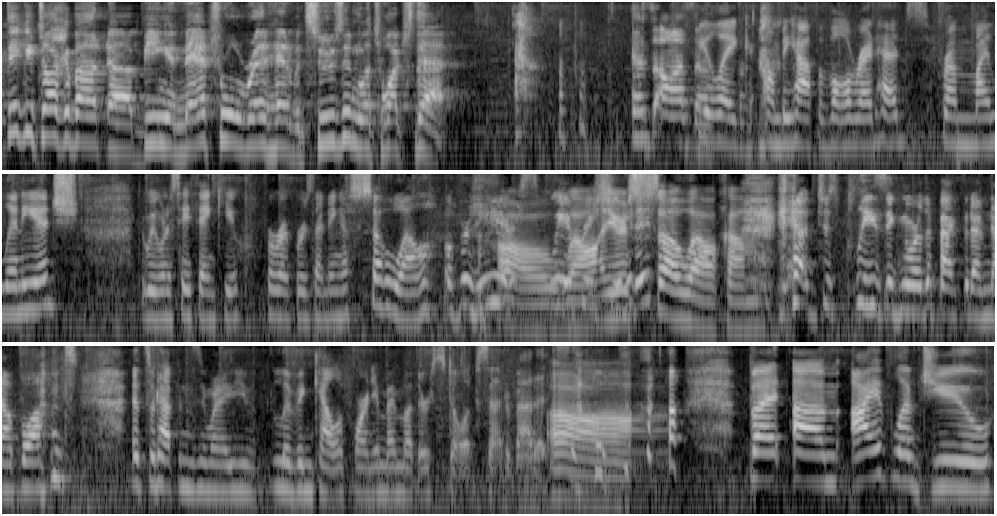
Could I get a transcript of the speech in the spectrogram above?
think you talk about uh, being a natural redhead with Susan. Let's watch that. That's awesome. I feel like, on behalf of all redheads from my lineage, that we want to say thank you for representing us so well over the years. Oh, we well, appreciate you're it. so welcome. Yeah, just please ignore the fact that I'm now blonde. That's what happens when you live in California. My mother's still upset about it. So. but um, I've loved you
